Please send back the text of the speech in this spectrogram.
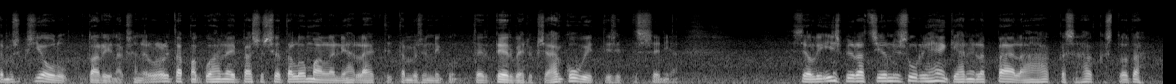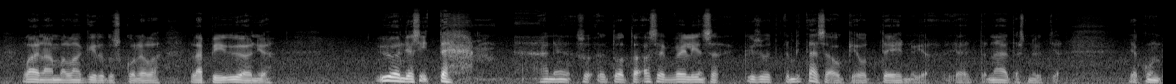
tämmöiseksi joulutarinaksi. Hänellä oli tapa, kun hän ei päässyt sieltä lomalle, niin hän lähetti tämmöisen niin tervehdyksen. Hän kuvitti sitten sen ja se oli inspiraationi suuri henki hänellä päällä. Hän hakkasi, hakkasi tuota lainaamallaan kirjoituskoneella läpi yön. Ja, yön ja sitten hänen tuota, aseveljensä kysyivät, että mitä sä oikein oot tehnyt ja, ja että näytäs nyt. Ja, ja kun,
